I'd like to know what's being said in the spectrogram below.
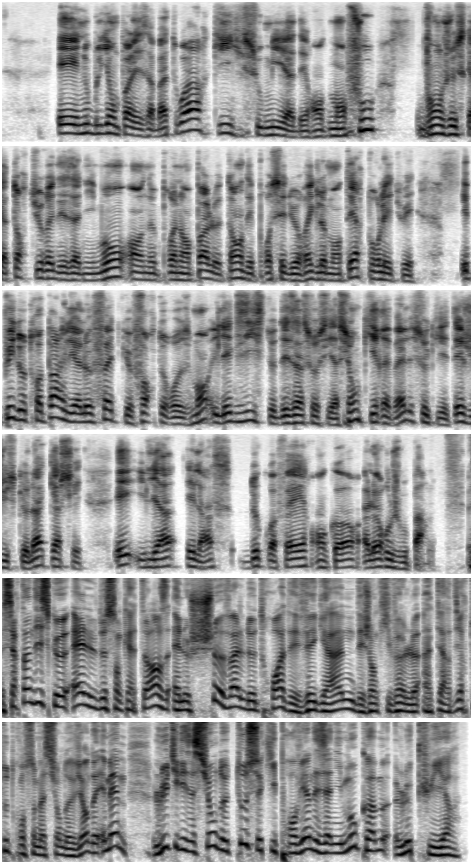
Et n'oublions pas les abattoirs qui, soumis à des rendements fous, vont jusqu'à torturer des animaux en ne prenant pas le temps des procédures réglementaires pour les tuer. Et puis d'autre part, il y a le fait que fort heureusement, il existe des associations qui révèlent ce qui était jusque-là caché. Et il y a, hélas, de quoi faire encore à l'heure où je vous parle. Certains disent que L214 est le cheval de Troie des véganes, des gens qui veulent interdire toute consommation de viande et même l'utilisation de tout ce qui provient des animaux comme le cuir.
